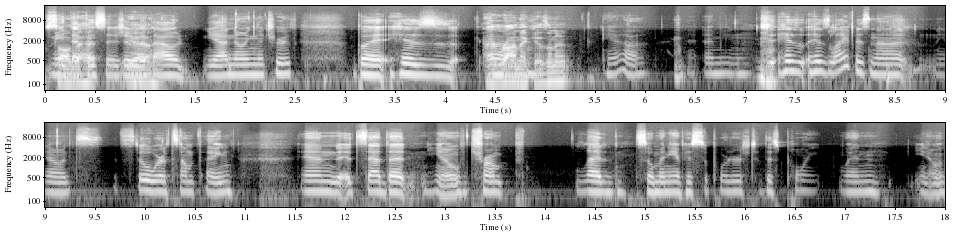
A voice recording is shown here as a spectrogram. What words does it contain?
saw made that the decision yeah. without yeah knowing the truth. But his Ironic, um, isn't it? Yeah, I mean, his his life is not you know it's it's still worth something, and it's sad that you know Trump led so many of his supporters to this point when you know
